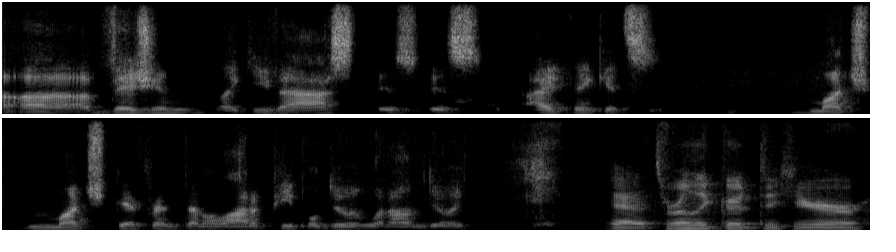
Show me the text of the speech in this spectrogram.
uh, vision, like you've asked, is, is I think it's much, much different than a lot of people doing what I'm doing. Yeah, it's really good to hear,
